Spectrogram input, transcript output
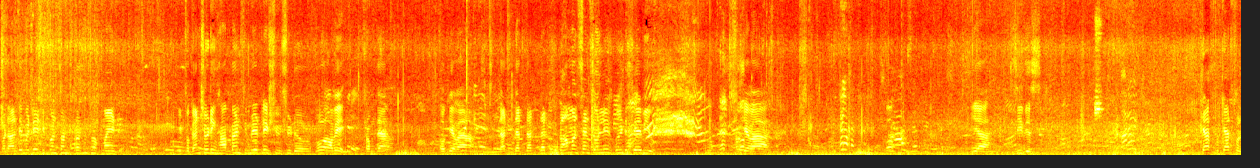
but ultimately it depends on presence of mind. If a gun shooting happens, immediately you should uh, go away from there. Okay, wow. That, that, that, that common sense only is going to save you. Okay, wow. Yeah, see this. Careful, careful.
